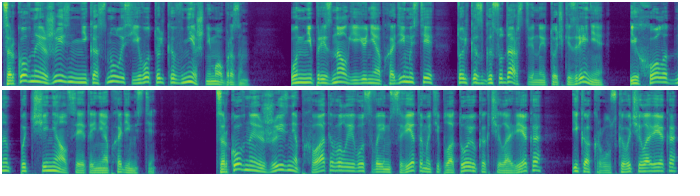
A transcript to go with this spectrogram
Церковная жизнь не коснулась его только внешним образом. Он не признал ее необходимости только с государственной точки зрения и холодно подчинялся этой необходимости. Церковная жизнь обхватывала его своим светом и теплотою как человека и как русского человека.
